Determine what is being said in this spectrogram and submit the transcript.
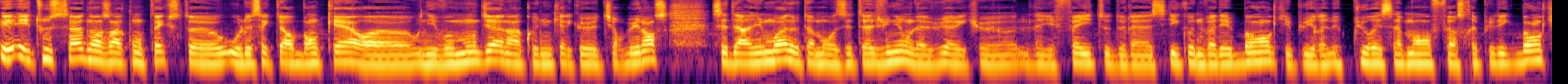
Et, tout ça dans un contexte euh, où le secteur bancaire euh, au niveau mondial a connu quelques turbulences ces derniers mois, notamment aux États-Unis, on l'a vu avec euh, les faillites de la Silicon Valley Bank et puis plus récemment First Republic Bank,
